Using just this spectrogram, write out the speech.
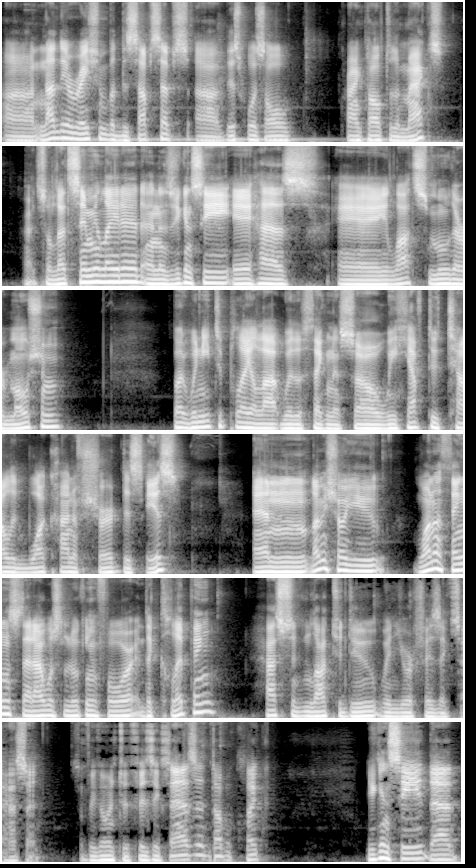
Uh, not the iteration, but the substeps. Uh, this was all cranked off to the max. All right, so let's simulate it. And as you can see, it has a lot smoother motion but we need to play a lot with the thickness. So we have to tell it what kind of shirt this is. And let me show you one of the things that I was looking for. The clipping has a lot to do with your physics asset. So if we go into physics asset, double click, you can see that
